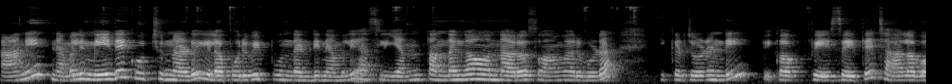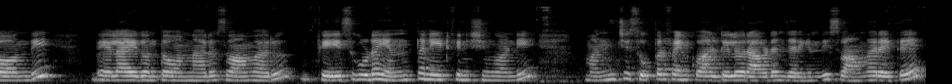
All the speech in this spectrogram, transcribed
కానీ నెమలి మీదే కూర్చున్నాడు ఇలా పొరివిప్పు ఉందండి నెమలి. అసలు ఎంత అందంగా ఉన్నారో స్వామివారు కూడా. ఇక్కడ చూడండి పికాక్ ఫేస్ అయితే చాలా బాగుంది. వేలాయుధంతో ఉన్నారు స్వామివారు. ఫేస్ కూడా ఎంత నీట్ ఫినిషింగ్ అండి. మంచి సూపర్ ఫైన్ క్వాలిటీలో రావడం జరిగింది. స్వామివారు అయితే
